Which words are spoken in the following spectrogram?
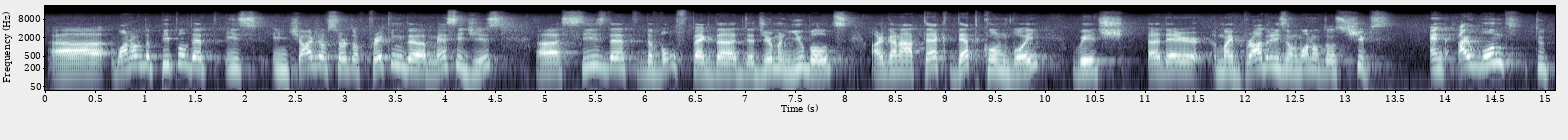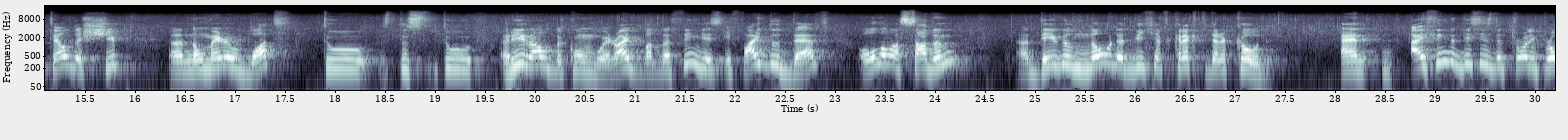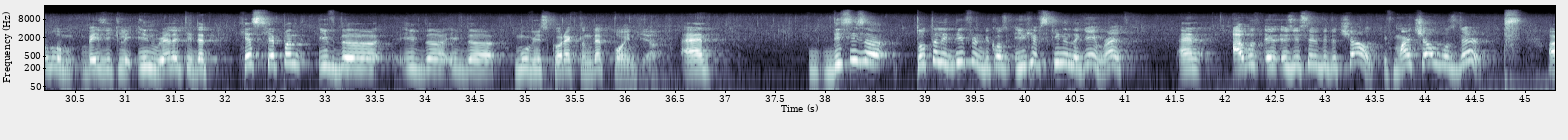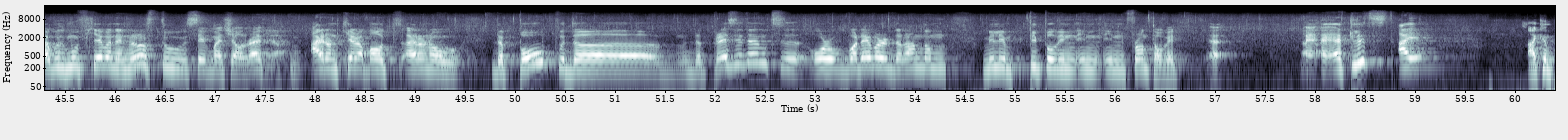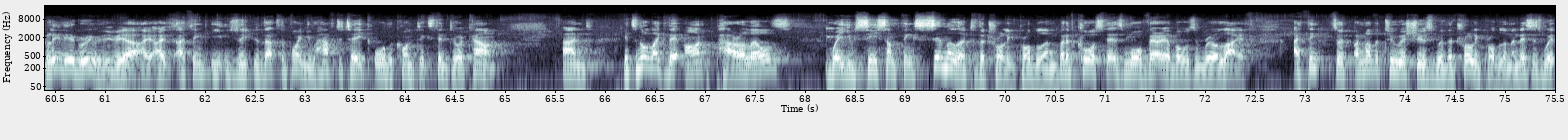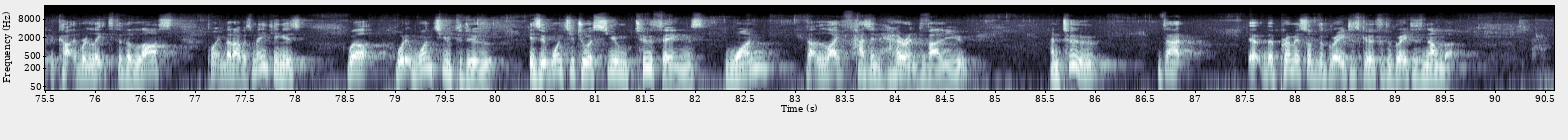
Uh, one of the people that is in charge of sort of cracking the messages uh, sees that the Wolfpack, the, the German U-boats, are gonna attack that convoy, which uh, my brother is on one of those ships and I want to tell the ship, uh, no matter what, to, to, to reroute the convoy, right? But the thing is, if I do that, all of a sudden, uh, they will know that we have cracked their code. And I think that this is the trolley problem, basically, in reality, that has happened if the, if the, if the movie is correct on that point. Yeah. And this is a totally different because you have skin in the game, right? And I was, as you said, with the child. If my child was there, pff, I would move heaven and earth to save my child, right? Yeah. I don't care about, I don't know, the Pope, the, the president, uh, or whatever the random million people in, in, in front of it. Uh, at least I. I completely agree with you. Yeah, I, I, I think that's the point. You have to take all the context into account. And it's not like there aren't parallels where you see something similar to the trolley problem, but of course there's more variables in real life. I think so. Another two issues with the trolley problem, and this is where it relates to the last point that I was making, is well, what it wants you to do is it wants you to assume two things: one, that life has inherent value, and two, that uh, the premise of the greatest good for the greatest number.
